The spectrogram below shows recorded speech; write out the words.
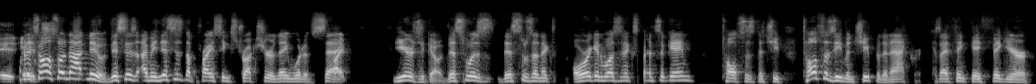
it, but it's, it's, also not new. This is, I mean, this is the pricing structure they would have set right. years ago. This was, this was an, ex- Oregon was an expensive game Tulsa's the cheap. Tulsa's even cheaper than Akron because I think they figure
